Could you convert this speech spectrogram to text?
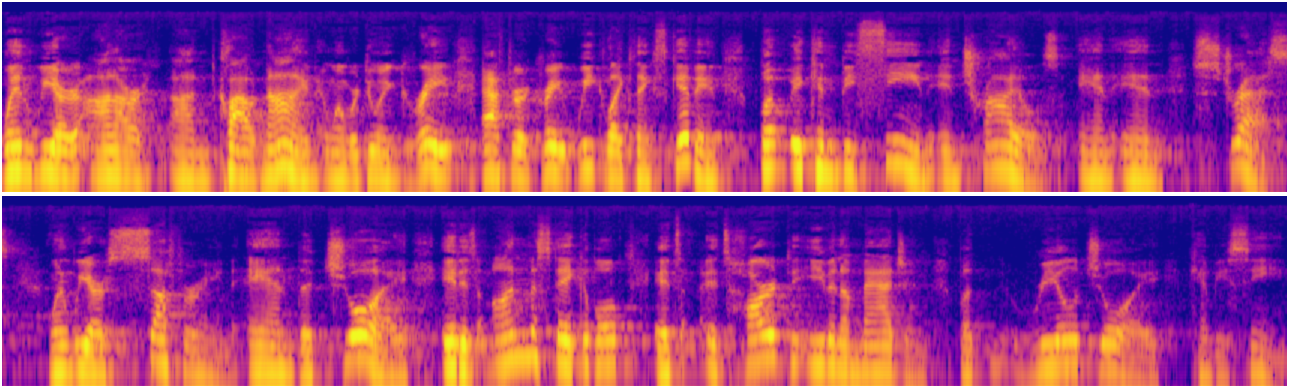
when we are on our on cloud nine and when we're doing great after a great week like Thanksgiving, but it can be seen in trials and in stress when we are suffering and the joy, it is unmistakable. It's, it's hard to even imagine, but real joy can be seen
